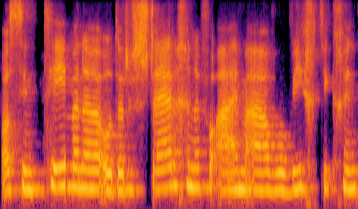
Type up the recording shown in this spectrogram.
was sind Themen oder Stärken von einem auch, wo wichtig können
